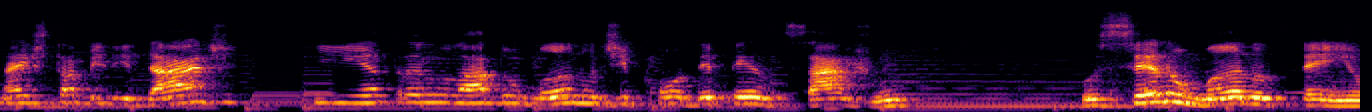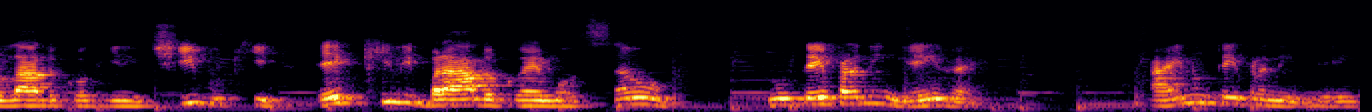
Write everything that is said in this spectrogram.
na estabilidade e entra no lado humano de poder pensar junto. O ser humano tem o lado cognitivo que, equilibrado com a emoção, não tem para ninguém, velho. Aí não tem para ninguém.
